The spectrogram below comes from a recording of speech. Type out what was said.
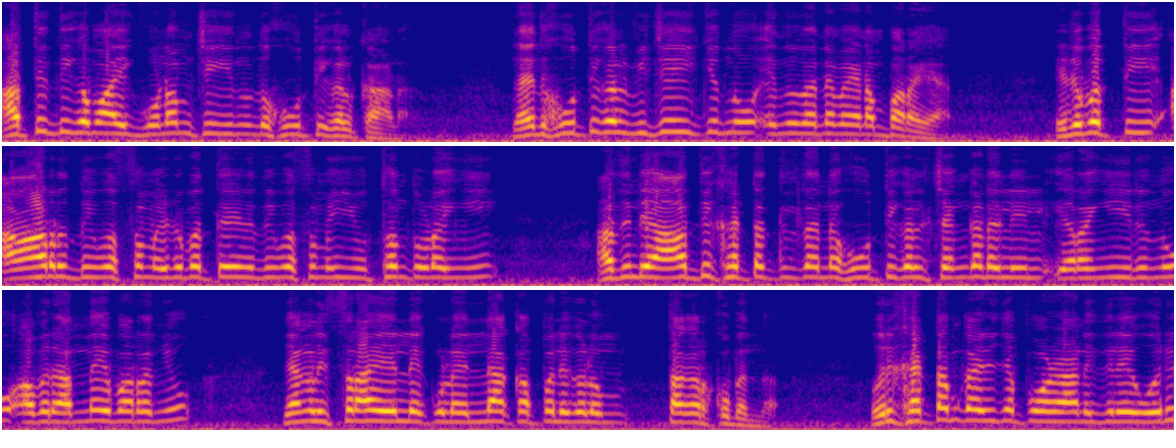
അത്യധികമായി ഗുണം ചെയ്യുന്നത് ഹൂത്തികൾക്കാണ്. അതായത് ഹൂത്തികൾ വിജയിക്കുന്നു എന്ന് തന്നെ വേണം പറയാൻ. എഴുപത്തി ആറ് ദിവസം എഴുപത്തേഴ് ദിവസം ഈ യുദ്ധം തുടങ്ങി. അതിന്റെ ആദ്യഘട്ടത്തിൽ തന്നെ ഹൂത്തികൾ ചെങ്കടലിൽ ഇറങ്ങിയിരുന്നു. അവർ അന്നേ പറഞ്ഞു ഞങ്ങൾ ഇസ്രായേലിലേക്കുള്ള എല്ലാ കപ്പലുകളും തകർക്കുമെന്ന്. ഒരു ഘട്ടം കഴിഞ്ഞപ്പോഴാണ് ഇതിലെ ഒരു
